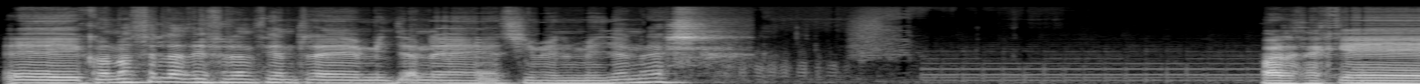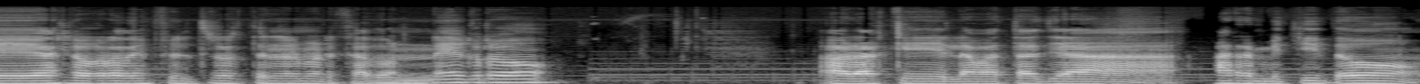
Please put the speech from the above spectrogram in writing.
Eh, ¿Conoces la diferencia entre millones y mil millones? Parece que has logrado infiltrarte en el mercado negro. Ahora que la batalla ha remitido,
